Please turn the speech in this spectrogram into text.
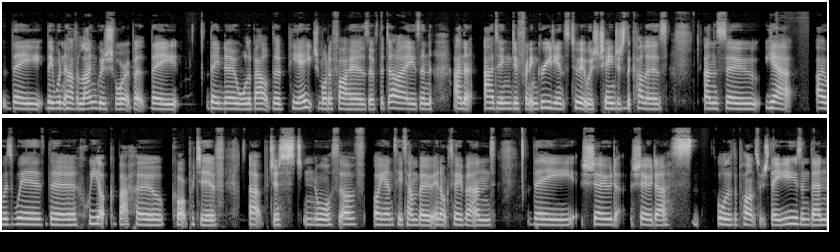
they they wouldn't have a language for it but they they know all about the pH modifiers of the dyes and and adding different ingredients to it, which changes the colors. And so, yeah, I was with the Huyok Bajo cooperative up just north of Ollantaytambo in October, and they showed showed us all of the plants which they use, and then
